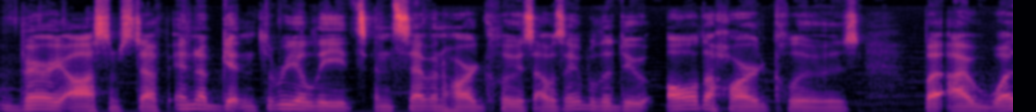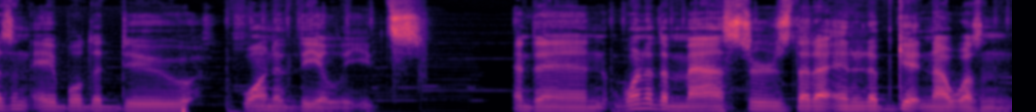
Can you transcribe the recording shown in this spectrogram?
Very awesome stuff. Ended up getting 3 Elites and 7 Hard Clues. I was able to do all the Hard Clues, but I wasn't able to do one of the elites. And then one of the masters that I ended up getting, I wasn't,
